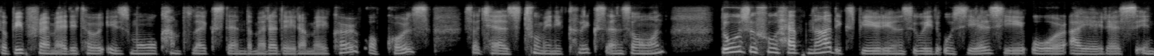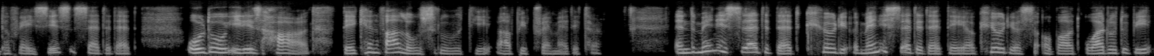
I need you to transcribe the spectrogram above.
the BibFrame editor is more complex than the metadata maker, of course, such as too many clicks and so on, those who have not experienced with OCLC or ILS interfaces said that although it is hard, they can follow through the uh, BibFrame editor. And many said that curious, many said that they are curious about what would be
